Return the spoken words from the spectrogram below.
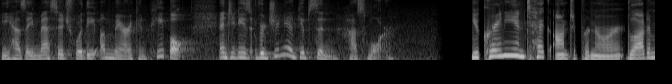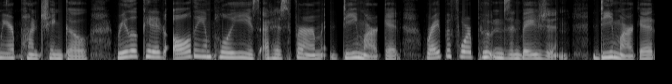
He has a message for the American people. NTD's Virginia Gibson has more. Ukrainian tech entrepreneur Vladimir Panchenko relocated all the employees at his firm, DMarket, right before Putin's invasion. DMarket,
